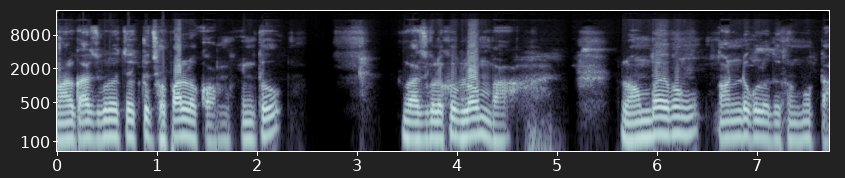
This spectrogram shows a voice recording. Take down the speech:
আমার গাছগুলো তো একটু ঝোপালো কম, কিন্তু গাছগুলো খুব লম্বা। লম্বা এবং কাণ্ডগুলো দেখুন মোটা।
